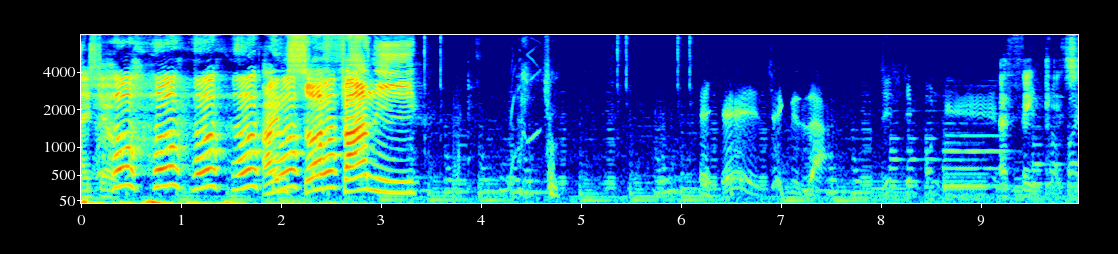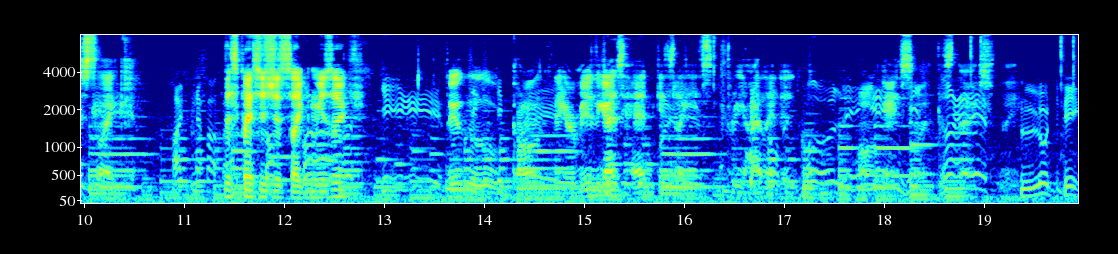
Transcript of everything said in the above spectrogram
Nice joke. I'm so funny. I think it's just like This place is just like music. the little gong thing, or maybe the guy's head gets like he's pretty highlighted. Okay, so this next thing. Ludwig.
